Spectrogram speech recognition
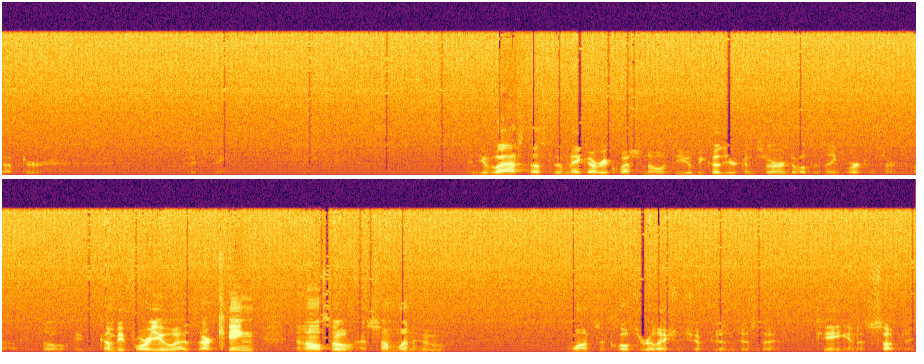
chapter 16. And you've asked us to make our request known to you because you're concerned about the things we're concerned about. So we come before you as our King and also as someone who wants a closer relationship than just a king and a subject.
